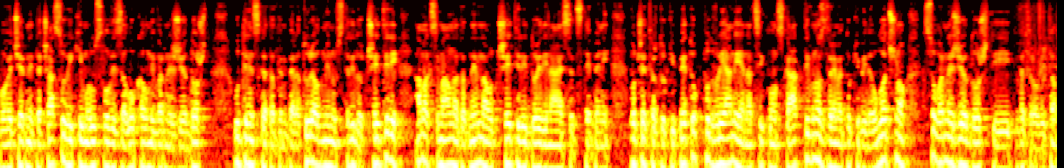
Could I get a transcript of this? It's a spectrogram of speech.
Во вечерните часови ќе има услови за локални врнежи од дожд. Утринската температура од минус 3 до 4, а максималната дневна од 4 до 11 степени. Во четврток и петок под влијание на циклонска активност времето ќе биде облачно со врнежи од дожд и ветровито.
